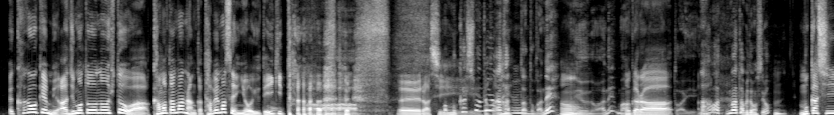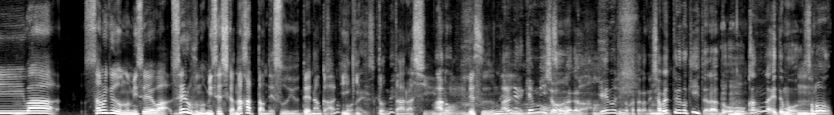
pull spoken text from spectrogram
「え香川県民あ地元の人は釜玉なんか食べませんよ」言うて言い切った、あえーらしいーまあ昔はねなかったとかねうん。いうのはねまあだから今は今は食べてますよ。昔は讃岐うどんの店はセルフの店しかなかったんです言うてなんか言い切っとったらしい。あのですね。あれね県民賞なんか芸能人の方がね喋ってるの聞いたらどう考えてもその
